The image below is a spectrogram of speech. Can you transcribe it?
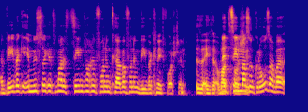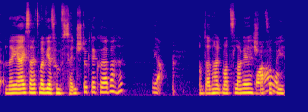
Ein Weber, ihr müsst euch jetzt mal das Zehnfache von dem Körper von einem Weberknecht vorstellen. Das ist echt, aber Nicht zehnmal so groß, aber Naja, ich sag jetzt mal wie ein 5-Cent-Stück der Körper. Hä? Ja. Und dann halt lange schwarze Wow. B.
